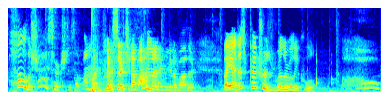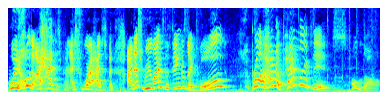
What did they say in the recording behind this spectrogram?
Hold on, should I search this up? I'm not even gonna search it up. I'm not even gonna bother. But yeah, this picture is really, really cool. Wait, hold on. I had this pen. I swear I had this pen. I just realized the thing is like gold. Bro, I had a pen like this. Hold on.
